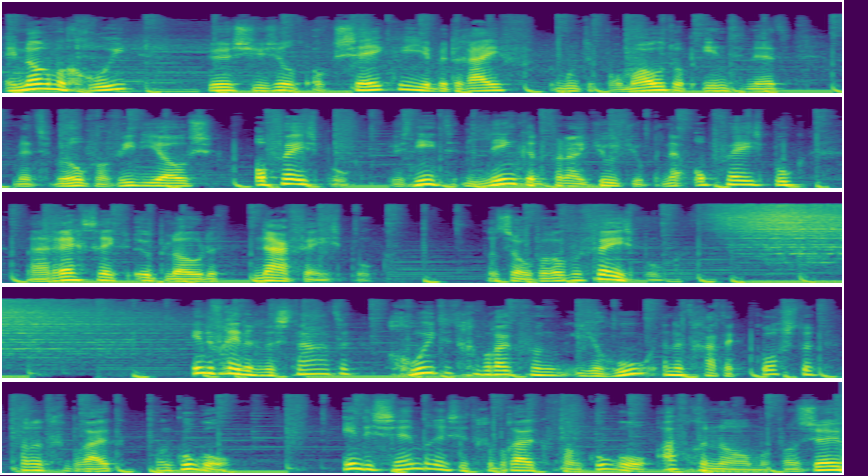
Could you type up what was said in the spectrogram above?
Enorme groei dus je zult ook zeker je bedrijf moeten promoten op internet met behulp van video's op Facebook. Dus niet linken vanuit YouTube naar op Facebook, maar rechtstreeks uploaden naar Facebook. Dat is over over Facebook. In de Verenigde Staten groeit het gebruik van Yahoo en het gaat ten koste van het gebruik van Google. In december is het gebruik van Google afgenomen van 77,5%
